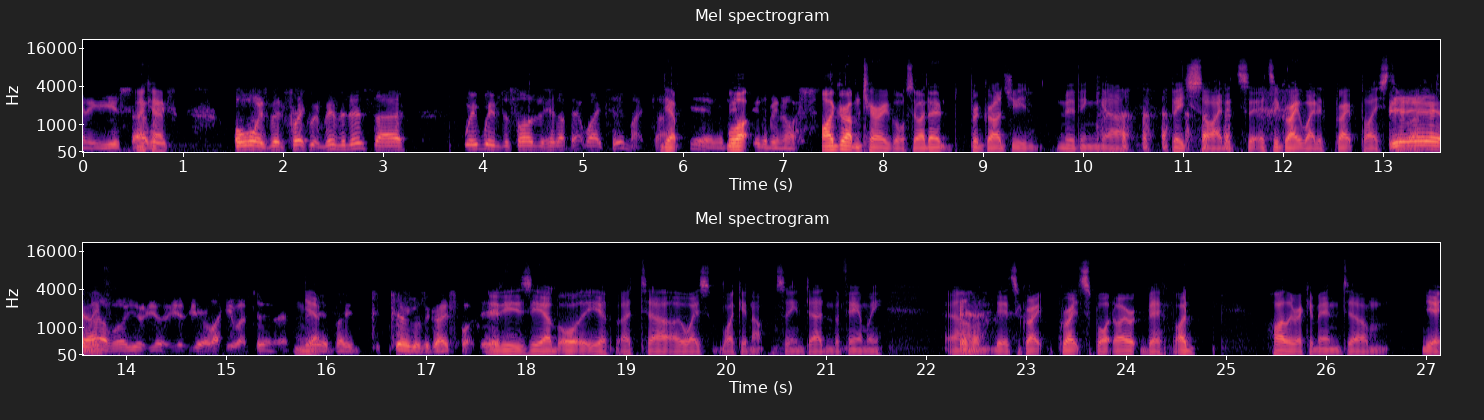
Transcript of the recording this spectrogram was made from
many years. So Okay. we've always been frequent visitors. So. We, we've decided to head up that way too, mate. So, Yep. Yeah, it'll be, Well, it'll be nice. I grew up in Terrigal, so I don't begrudge you moving uh, beachside. It's it's a great way to great place to, uh, yeah, to oh, well, you're, you're, you're a lucky one too, man. Yeah. Yeah, bloody Terrigal's a great spot. Yeah. It is, yeah. but- yeah, but, uh, I always like getting up and seeing Dad and the family. Um, yeah, it's a great great spot. I, yeah, I'd highly recommend. Um, yeah,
